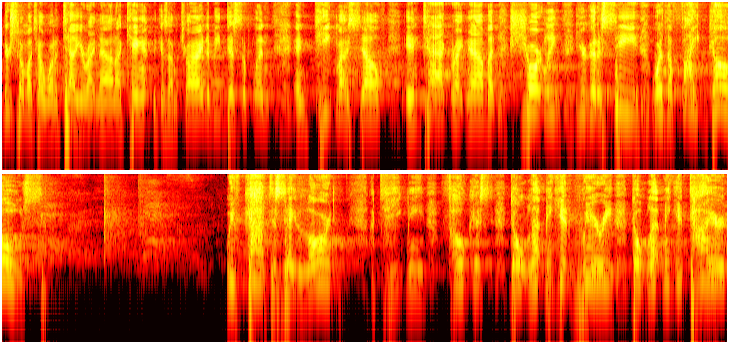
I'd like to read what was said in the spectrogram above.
there's so much I want to tell you right now, and I can't because I'm trying to be disciplined and keep myself intact right now. But shortly, you're going to see where the fight goes. We've got to say, Lord, keep me focused. Don't let me get weary. Don't let me get tired.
